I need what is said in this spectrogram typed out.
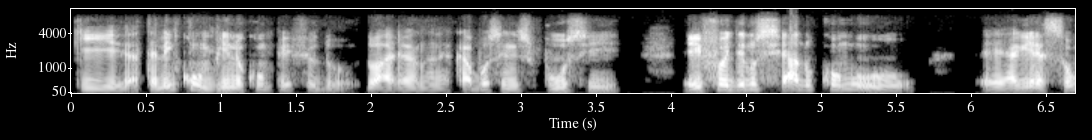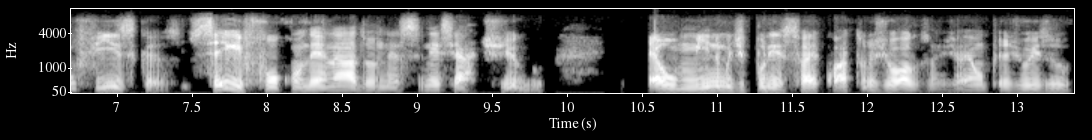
que até nem combina com o perfil do, do Arana, né? Acabou sendo expulso e ele foi denunciado como é, agressão física. Se ele for condenado nesse, nesse artigo, é o mínimo de punição é quatro jogos, né? já é um prejuízo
